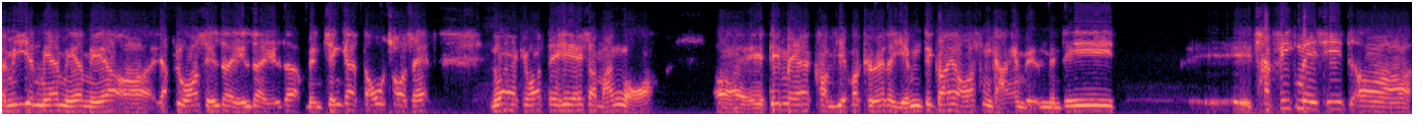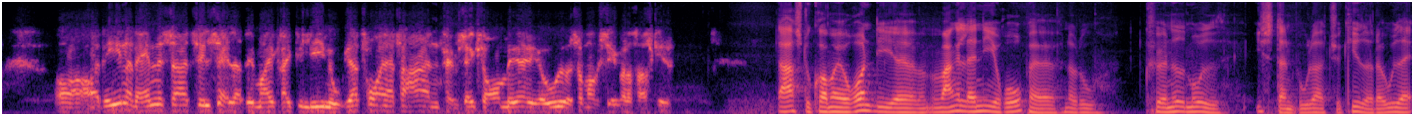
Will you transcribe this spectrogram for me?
familien mere og mere og mere, og jeg blev også ældre og ældre og ældre, men tænker dog trods alt, nu har jeg gjort det her i så mange år, og øh, det med at komme hjem og køre derhjemme, det gør jeg også en gang imellem, men det Øh, trafikmæssigt og, og, og det ene og det andet, så tiltaler det mig ikke rigtig lige nu. Jeg tror, jeg tager en 5-6 år mere herude, og så må vi se, hvad der så sker. Lars, du kommer jo rundt i øh, mange lande i Europa, når du kører ned mod Istanbul og Tyrkiet og derudad.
